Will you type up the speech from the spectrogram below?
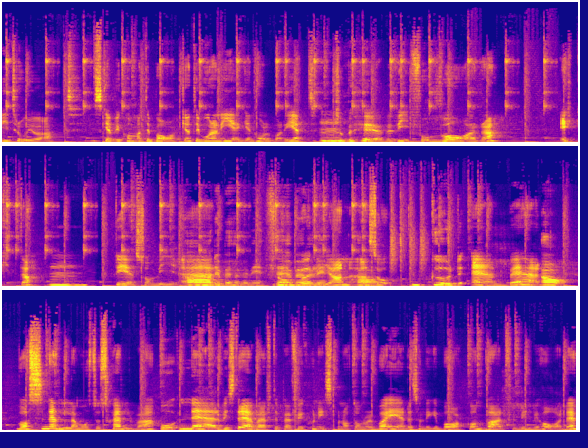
vi tror ju att ska vi komma tillbaka till vår egen hållbarhet Mm. så behöver vi få vara äkta, Mm. det som vi är. Ja, det behöver vi. från det behöver vi. början. Ja. Alltså, good and bad. Ja. Var snälla mot oss själva. Och när vi strävar efter perfektionism på något område, vad är det som ligger bakom? Varför vill vi ha det?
